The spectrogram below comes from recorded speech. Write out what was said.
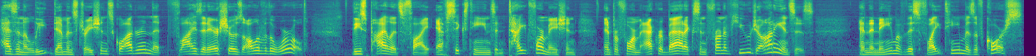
has an elite demonstration squadron that flies at air shows all over the world. These pilots fly F 16s in tight formation and perform acrobatics in front of huge audiences. And the name of this flight team is, of course,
